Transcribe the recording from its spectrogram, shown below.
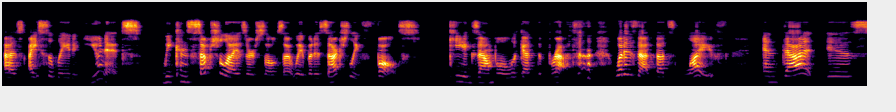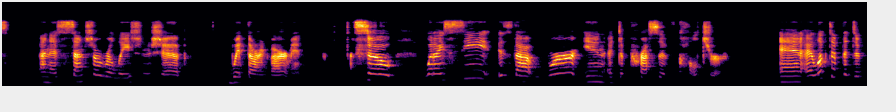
as isolated units. We conceptualize ourselves that way, but it's actually false. Key example look at the breath. what is that? That's life and that is an essential relationship with our environment. So, what I see is that we're in a depressive culture. And I looked up the de-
